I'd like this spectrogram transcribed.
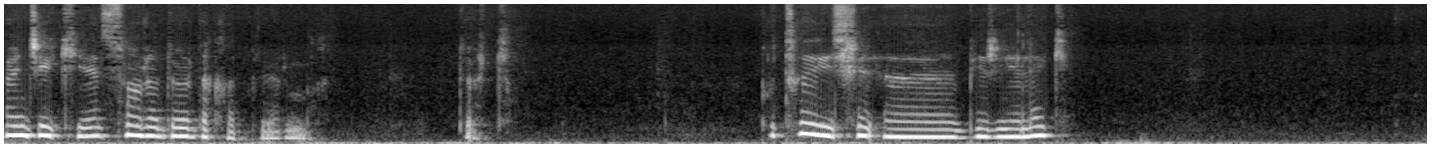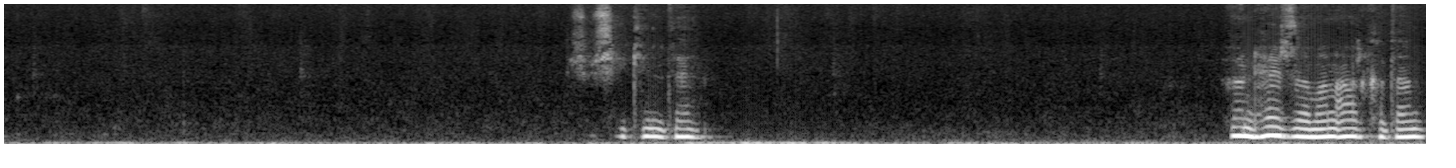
Önce ikiye sonra dörde katlıyorum. Bak. Dört. Bu tığ işi e, bir yelek. Şu şekilde ön her zaman arkadan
